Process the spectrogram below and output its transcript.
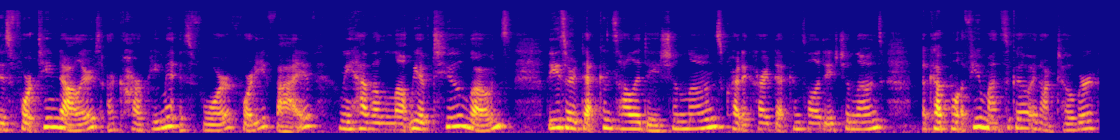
is $14. Our car payment is 445. We have a loan, we have two loans. These are debt consolidation loans, credit card debt consolidation loans. A couple, a few months ago in October,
